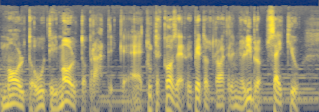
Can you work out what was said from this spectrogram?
molto utili, molto pratiche. Eh? Tutte cose, ripeto, trovate nel mio libro 6Q.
